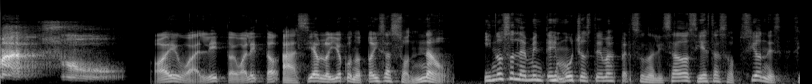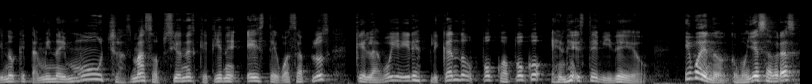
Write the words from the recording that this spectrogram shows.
Matsu. Oh, igualito, igualito. Así hablo yo cuando estoy sazonado. Y no solamente hay muchos temas personalizados y estas opciones, sino que también hay muchas más opciones que tiene este WhatsApp Plus que las voy a ir explicando poco a poco en este video. Y bueno, como ya sabrás,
